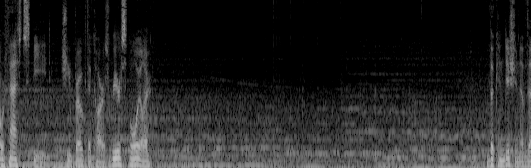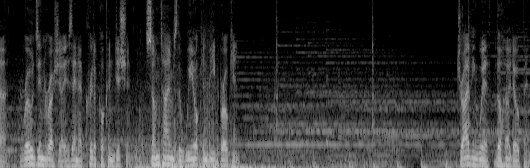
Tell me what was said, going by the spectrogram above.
For fast speed, she broke the car's rear spoiler. The condition of the roads in Russia is in a critical condition, sometimes the wheel can be broken. Driving with the hood open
